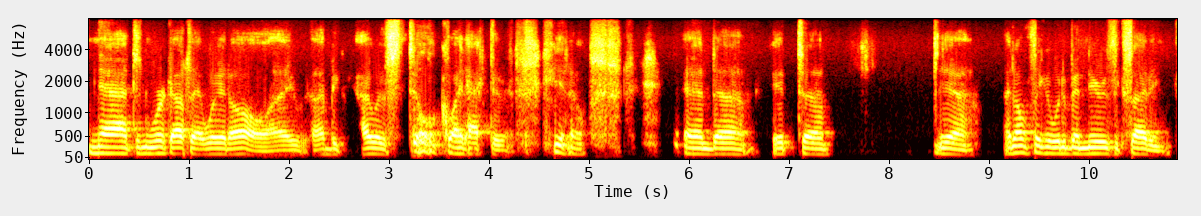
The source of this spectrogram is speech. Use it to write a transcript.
Nah, it didn't work out that way at all. I I, be, I was still quite active, you know, and uh, it, uh, yeah, I don't think it would have been near as exciting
